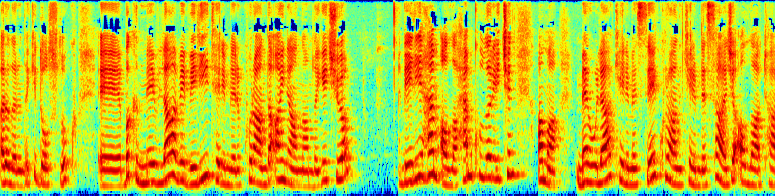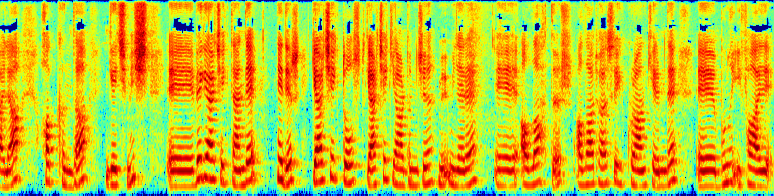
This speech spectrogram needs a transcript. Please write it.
aralarındaki dostluk. Ee, bakın Mevla ve Veli terimleri Kur'an'da aynı anlamda geçiyor. Veli hem Allah hem kulları için ama Mevla kelimesi Kur'an-ı Kerim'de sadece allah Teala hakkında geçmiş ee, ve gerçekten de nedir? Gerçek dost, gerçek yardımcı müminlere e, Allah'tır. allah Teala sürekli Kur'an-ı Kerim'de e, bunu ifade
